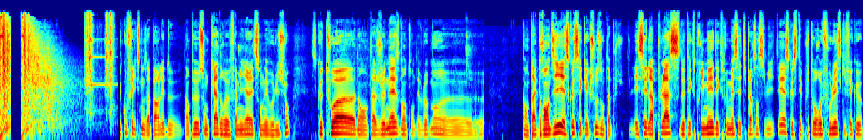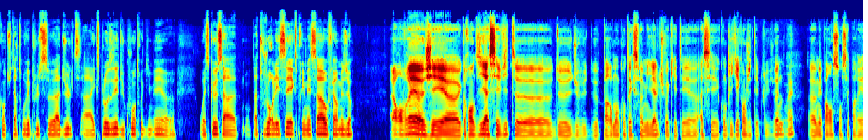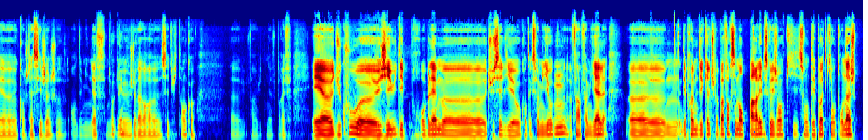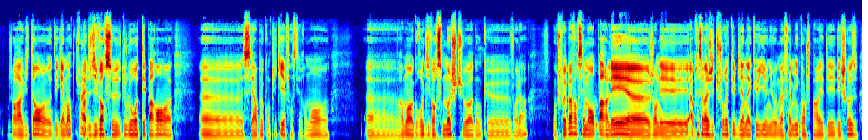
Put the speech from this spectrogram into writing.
Du coup, Félix nous a parlé d'un peu son cadre familial et de son évolution. Est-ce que toi, dans ta jeunesse, dans ton développement, euh, quand tu as grandi, est-ce que c'est quelque chose dont tu as laissé la place de t'exprimer, d'exprimer cette hypersensibilité? Est-ce que c'était plutôt refoulé, ce qui fait que quand tu t'es retrouvé plus euh, adulte, ça a explosé, du coup, entre guillemets euh, Ou est-ce que ça, on t'a toujours laissé exprimer ça au fur et à mesure? Alors en vrai, euh, j'ai euh, grandi assez vite euh, de, par mon contexte familial, tu vois, qui était assez compliqué quand j'étais plus jeune. Ouais. Mes parents se sont séparés quand j'étais assez jeune, je- en 2009, donc je devais avoir 7-8 ans, quoi. Euh, Enfin, 8-9, bref. Et euh, du coup, euh, j'ai eu des problèmes, euh, tu sais, liés au contexte familial, Mhm. enfin familial, des problèmes desquels tu peux pas forcément parler parce que les gens qui sont tes potes, qui ont ton âge, genre à 8 ans, des gamins, tu Ouais. parles du divorce douloureux de tes parents, c'est un peu compliqué. Enfin, c'était vraiment, vraiment un gros divorce moche, tu vois. Donc voilà. Donc je pouvais pas forcément en parler. euh, J'en ai. Après ça va, j'ai toujours été bien accueilli au niveau de ma famille quand je parlais des, des choses.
